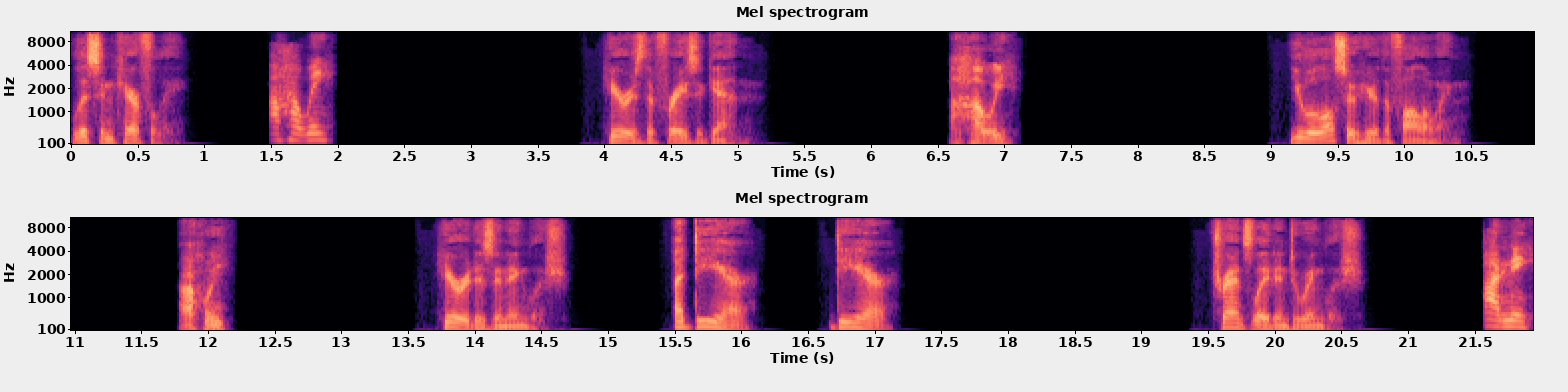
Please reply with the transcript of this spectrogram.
Listen carefully. ahawi, Here is the phrase again. Ahawi, You will also hear the following. Ahui, Here it is in English. A deer. Deer. Translate into English. ani,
